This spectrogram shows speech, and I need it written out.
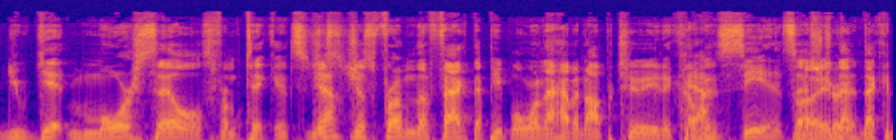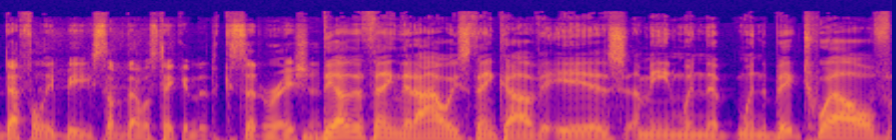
you get more sales from tickets just Yeah. just from the fact that people want to have an opportunity to come Yeah. and see it. So I mean, that, that could definitely be something that was taken into consideration. The other thing that I always think of is is, I mean, when the when the Big Twelve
